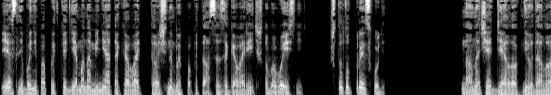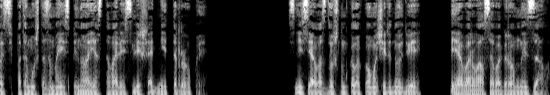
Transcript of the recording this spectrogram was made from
Если бы не попытка демона меня атаковать, точно бы попытался заговорить, чтобы выяснить, что тут происходит. Но начать диалог не удалось, потому что за моей спиной оставались лишь одни трупы. Снеся воздушным кулаком очередную дверь, я ворвался в огромный зал.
